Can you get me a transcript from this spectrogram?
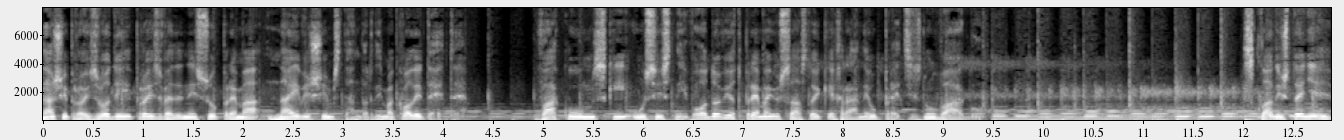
Naši proizvodi proizvedeni su prema najvišim standardima kvalitete. Vakuumski usisni vodovi otpremaju sastojke hrane u preciznu vagu. Skladištenje,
